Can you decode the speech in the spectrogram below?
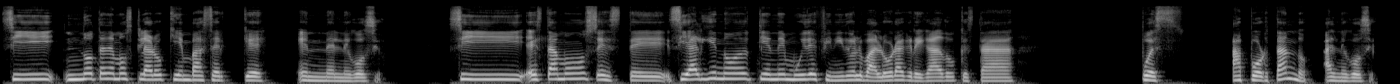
si no tenemos claro quién va a hacer qué en el negocio. Si estamos, este, si alguien no tiene muy definido el valor agregado que está, pues, aportando al negocio.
